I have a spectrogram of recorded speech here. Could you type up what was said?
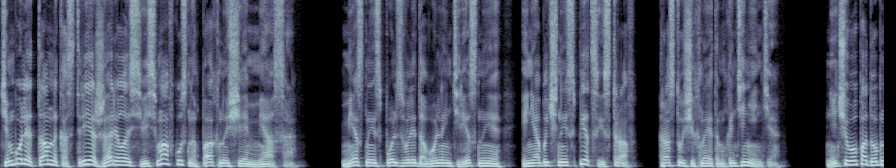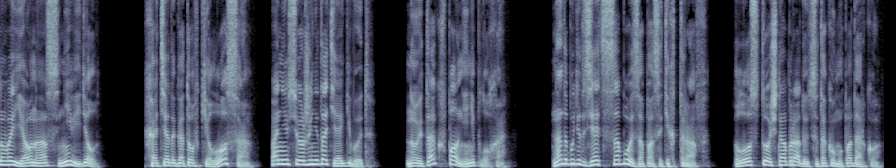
Тем более там на костре жарилось весьма вкусно пахнущее мясо. Местные использовали довольно интересные и необычные специи из трав, растущих на этом континенте. Ничего подобного я у нас не видел. Хотя до готовки лоса они все же не дотягивают. Но и так вполне неплохо. Надо будет взять с собой запас этих трав. Лос точно обрадуется такому подарку.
